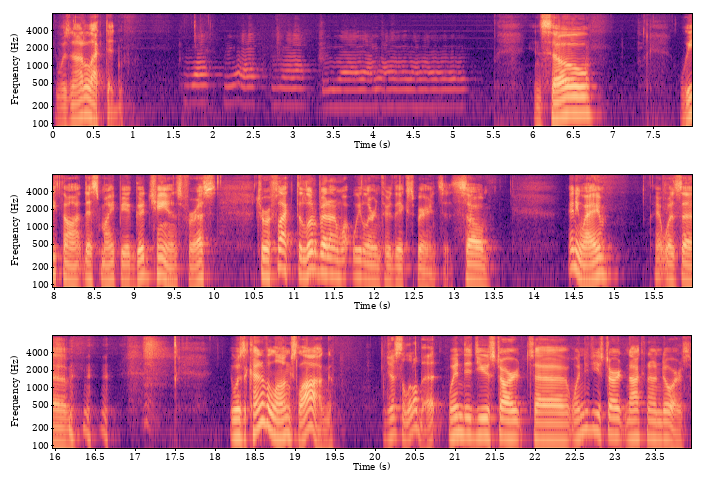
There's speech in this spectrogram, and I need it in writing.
he was not elected. And so we thought this might be a good chance for us to reflect a little bit on what we learned through the experiences. So anyway, it was a it was a kind of a long slog. Just a little bit. When did you start? Uh, when did you start knocking on doors?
